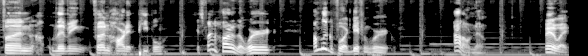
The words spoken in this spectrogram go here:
fun living, fun-hearted people. Is fun-hearted a word? I'm looking for a different word. I don't know. But anyway,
